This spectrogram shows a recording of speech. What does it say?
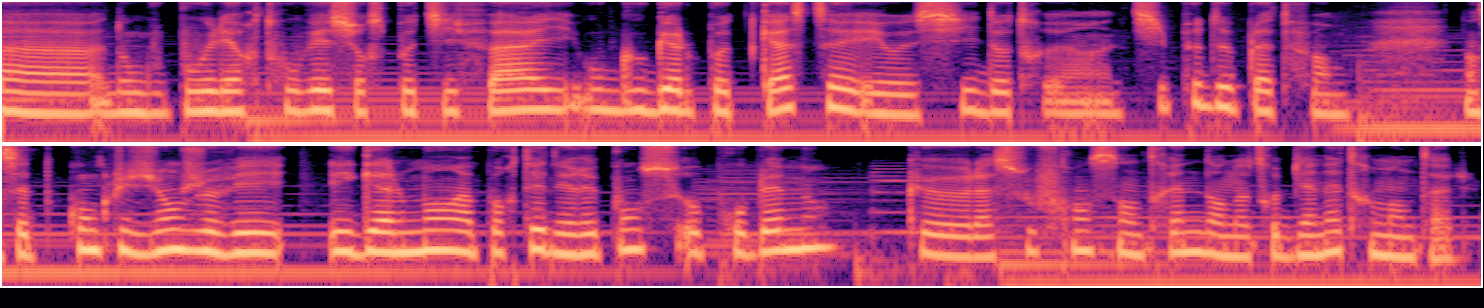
Euh, donc vous pouvez les retrouver sur Spotify ou Google Podcast et aussi d'autres types de plateformes. Dans cette conclusion, je vais également apporter des réponses aux problèmes que la souffrance entraîne dans notre bien-être mental.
